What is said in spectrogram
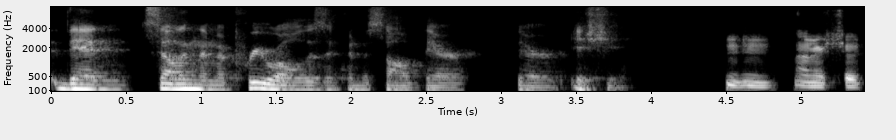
then selling them a pre roll isn't going to solve their their issue. Mm-hmm. Understood.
